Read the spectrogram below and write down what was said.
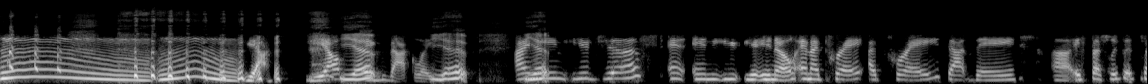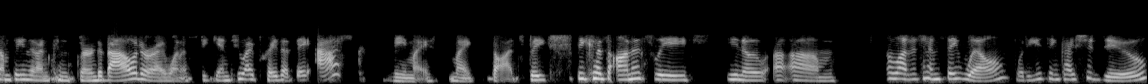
mm, mm. Yeah. Yep, yep. Exactly. Yep. I yep. mean, you just and, and you you know, and I pray, I pray that they, uh, especially if it's something that I'm concerned about or I want to speak into, I pray that they ask me my my thoughts. But because honestly, you know, uh, um, a lot of times they will. What do you think I should do?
